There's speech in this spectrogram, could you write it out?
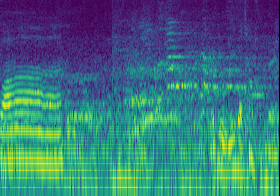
와. 애들 우리가 참 좋네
